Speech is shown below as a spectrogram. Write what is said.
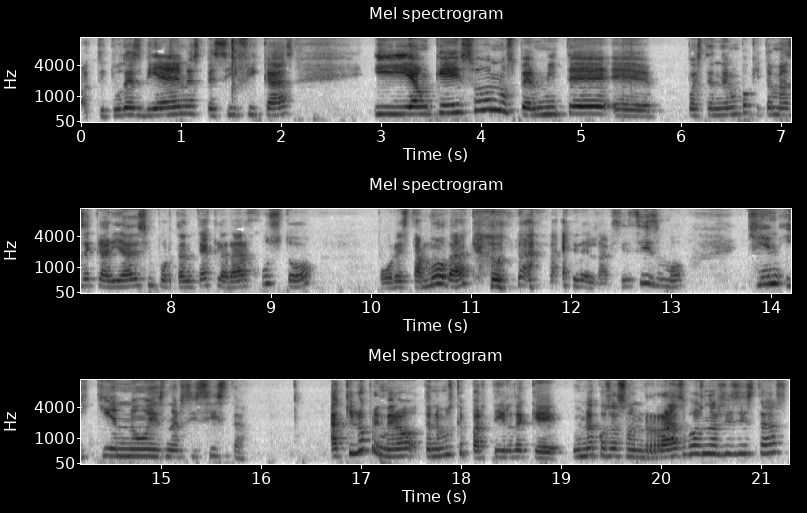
actitudes bien específicas y aunque eso nos permite, eh, pues, tener un poquito más de claridad, es importante aclarar justo por esta moda que del narcisismo, quién y quién no es narcisista. aquí lo primero, tenemos que partir de que una cosa son rasgos narcisistas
